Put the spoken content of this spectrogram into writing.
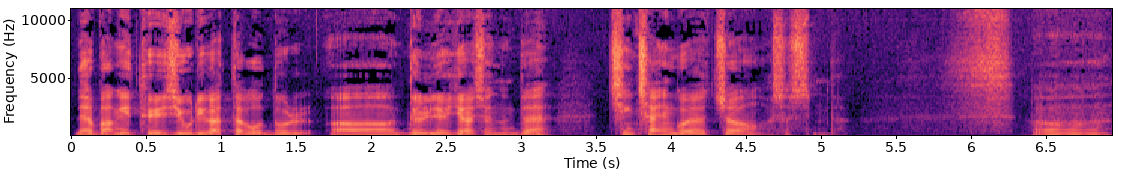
내 방이 돼지 우리 같다고 늘, 어, 늘 얘기하셨는데, 칭찬인 거였죠? 하셨습니다. 어,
